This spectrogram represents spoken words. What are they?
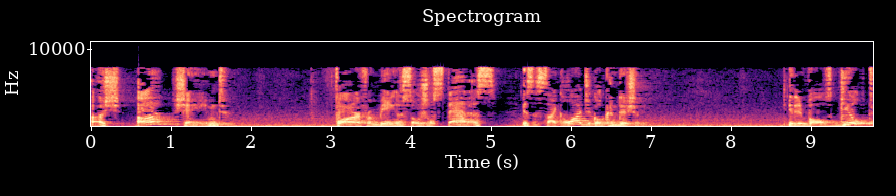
Ashamed, far from being a social status, is a psychological condition. It involves guilt.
